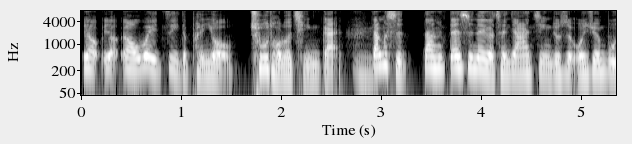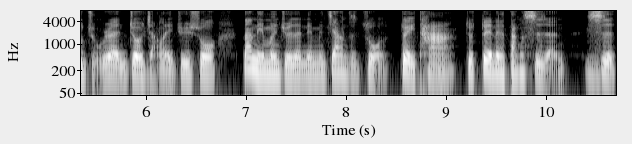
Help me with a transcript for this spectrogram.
要要要为自己的朋友出头的情感。当时当但是那个陈家静就是文宣部主任就讲了一句说：“那你们觉得你们这样子做对他就对那个当事人是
